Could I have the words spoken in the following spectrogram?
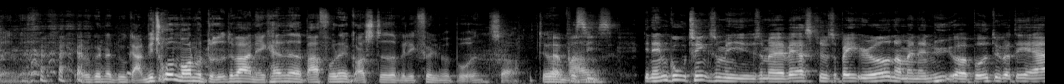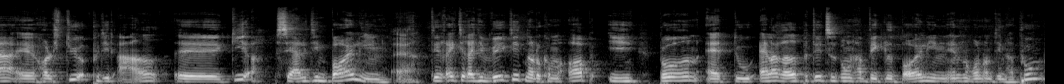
men øh, jeg begyndte at blive gammel. Vi troede, Morten var død, det var han ikke. Han havde bare fundet et godt sted og ville ikke følge med båden, så det var Ja, meget... præcis. En anden god ting, som, I, som er værd at skrive sig bag øret, når man er ny og båddykker, det er at øh, holde styr på dit eget øh, gear, særligt din bøjeline. Ja. Det er rigtig, rigtig vigtigt, når du kommer op i båden, at du allerede på det tidspunkt har viklet bøjelinen enten rundt om din harpun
